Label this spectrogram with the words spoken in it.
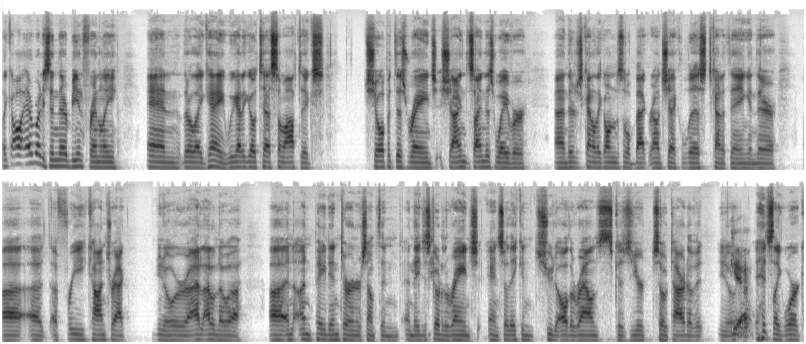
Like all everybody's in there being friendly and they're like, "Hey, we got to go test some optics. Show up at this range, shine, sign this waiver." And they're just kind of like on this little background check list kind of thing, and they're uh, a, a, free contract, you know, or I, I don't know, uh, uh, an unpaid intern or something, and they just go to the range, and so they can shoot all the rounds because you're so tired of it, you know. Yeah, it's like work,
